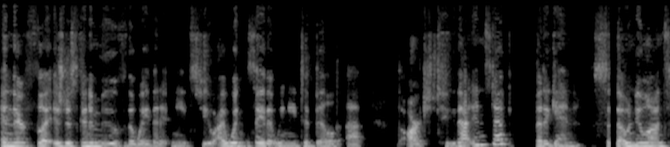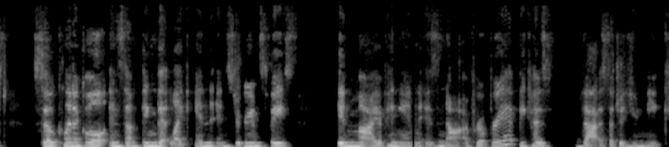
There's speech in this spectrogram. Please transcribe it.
and their foot is just going to move the way that it needs to i wouldn't say that we need to build up the arch to that instep but again so nuanced so clinical and something that like in the instagram space in my opinion is not appropriate because that is such a unique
